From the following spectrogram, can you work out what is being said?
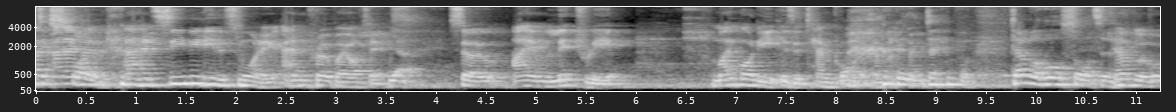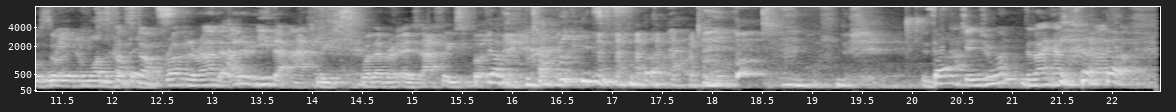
It's just and I, had, exploding. I had CBD this morning and probiotics. Yeah. So I am literally, my body is a temple. temple, temple of all sorts of temple of all sorts. weird and It's wonderful got stuff things. running around it. I don't need that athlete's whatever it is, athlete's foot. Is that the ginger one? Did I have this one last time?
